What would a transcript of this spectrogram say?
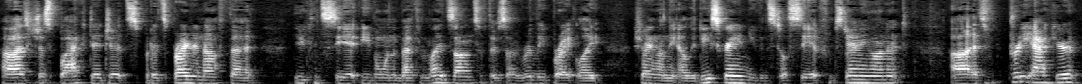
Uh, it's just black digits, but it's bright enough that you can see it even when the bathroom light's on. So if there's a really bright light shining on the LED screen, you can still see it from standing on it. Uh, it's pretty accurate.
